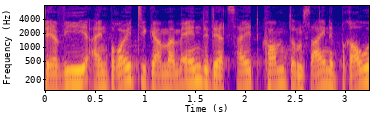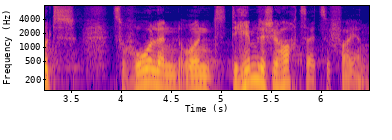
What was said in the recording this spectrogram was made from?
der wie ein Bräutigam am Ende der Zeit kommt, um seine Braut zu holen und die himmlische Hochzeit zu feiern.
